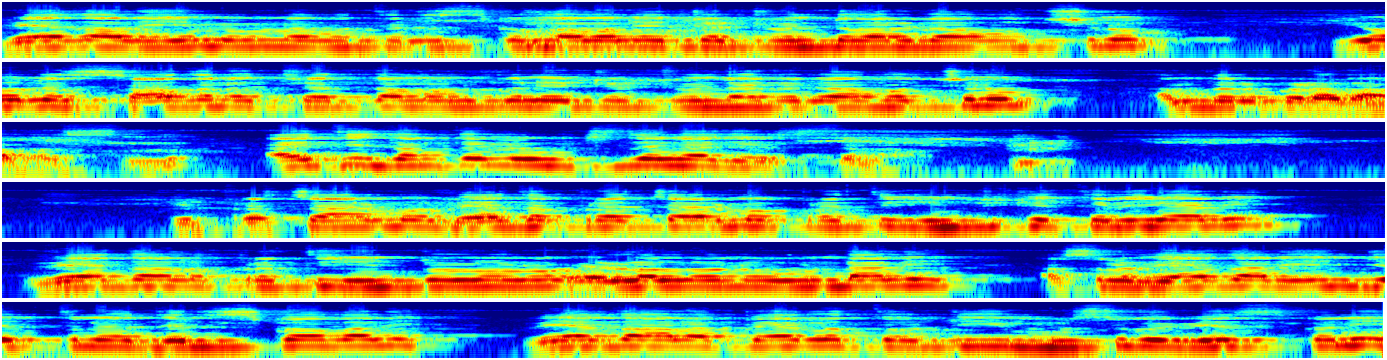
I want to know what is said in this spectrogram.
వేదాలు ఏమి ఉన్నావో తెలుసుకుందాం అనేటటువంటి వారు కావచ్చును యోగ సాధన చేద్దాం అనుకునేటటువంటి వారు కావచ్చును అందరూ కూడా రావాల్సిందే. అయితే ఇదంతా మేము ఉచితంగా చేస్తున్నాం. ఈ ప్రచారము వేద ప్రచారము ప్రతి ఇంటికి తెలియాలి. వేదాలు ప్రతి ఇంటిలోనూ ఇళ్ళలోనూ ఉండాలి. అసలు వేదాలు ఏం చెప్తున్నాయో తెలుసుకోవాలి. వేదాల పేర్లతోటి ముసుగు వేసుకొని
